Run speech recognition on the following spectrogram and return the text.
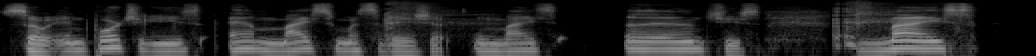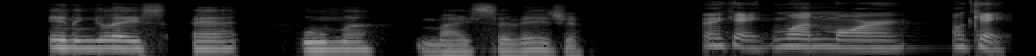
So in Portuguese, é mais uma cerveja. Um mais antes. Mais in English, é uma mais cerveja. Okay, one more. Okay.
